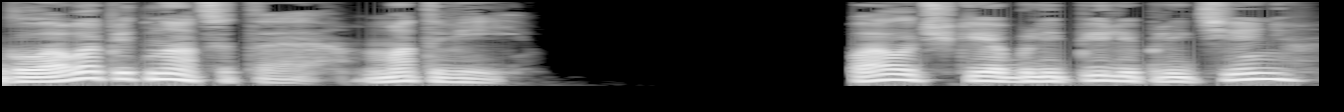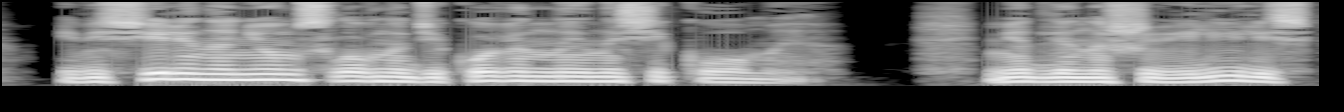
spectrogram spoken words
Глава 15. Матвей. Палочки облепили плетень и висели на нем, словно диковинные насекомые. Медленно шевелились,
